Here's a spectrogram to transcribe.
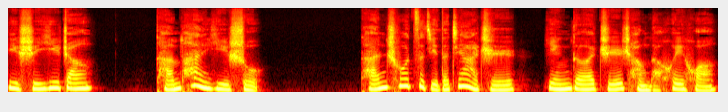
第十一章：谈判艺术，谈出自己的价值，赢得职场的辉煌。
